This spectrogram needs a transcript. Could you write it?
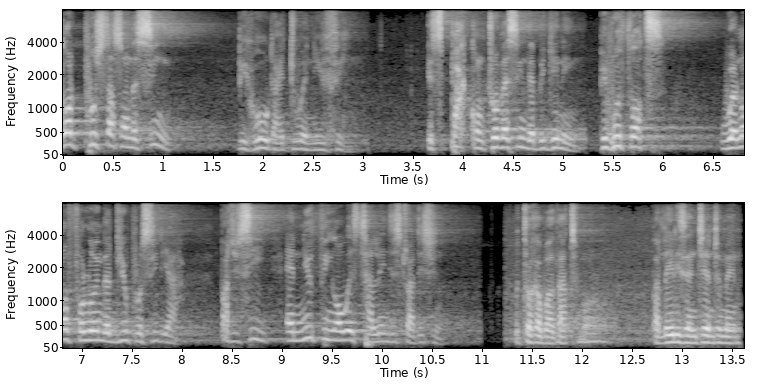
God pushed us on the scene. Behold, I do a new thing. It sparked controversy in the beginning. People thought we were not following the due procedure. But you see, a new thing always challenges tradition. We'll talk about that tomorrow. But, ladies and gentlemen,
